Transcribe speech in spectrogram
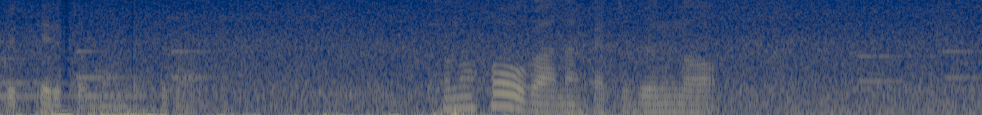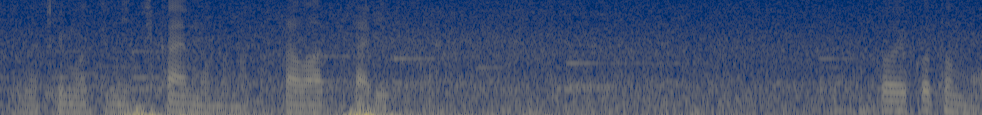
送ってると思うんですがその方がなんか自分の気持ちに近いものが伝わったりとかそういうことも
